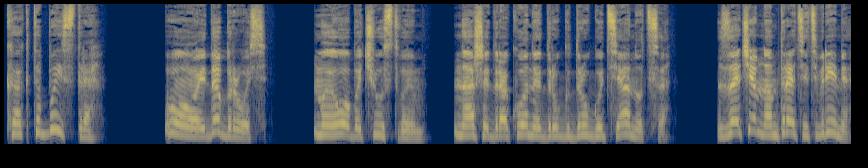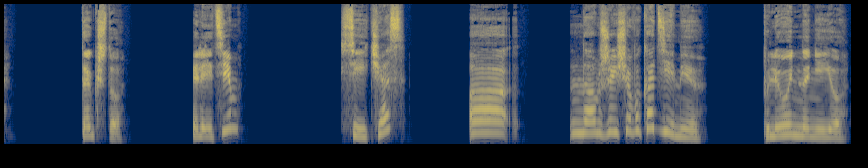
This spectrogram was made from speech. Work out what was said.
как-то быстро. Ой, да брось. Мы оба чувствуем. Наши драконы друг к другу тянутся. Зачем нам тратить время? Так что, летим? Сейчас? А нам же еще в академию. Плюнь на нее.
